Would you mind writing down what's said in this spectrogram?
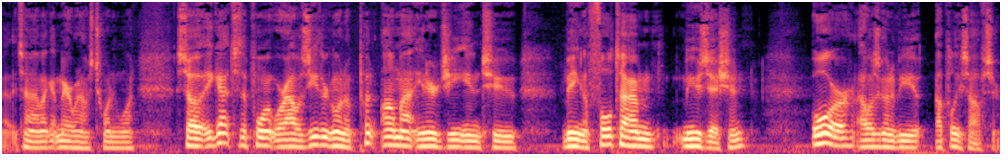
at the time. I got married when I was 21. So it got to the point where I was either going to put all my energy into being a full time musician, or I was going to be a police officer.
